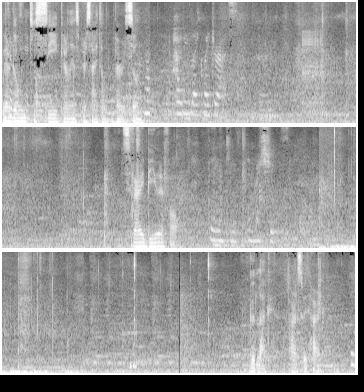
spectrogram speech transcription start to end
we are going to see Karolina's recital very soon. How do you like my dress? It's very beautiful. Thank you. And my shoes. Good luck, our sweetheart. Thank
